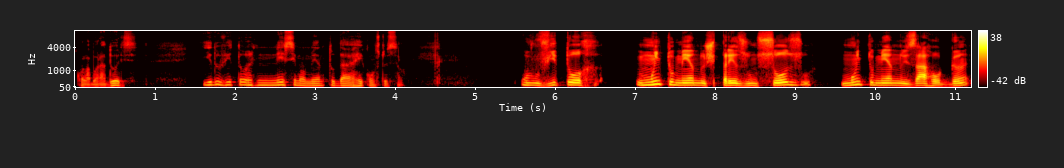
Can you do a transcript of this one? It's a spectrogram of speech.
colaboradores, e do Vitor nesse momento da reconstrução? O Vitor muito menos presunçoso, muito menos arrogante,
